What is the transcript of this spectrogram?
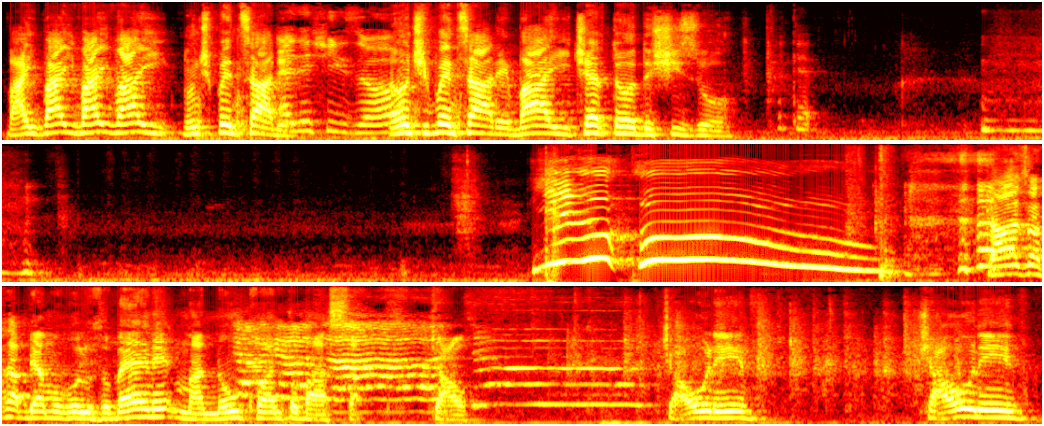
vai, vai, vai, vai. Non ci pensare. deciso? Non ci pensare, vai, certo ho deciso. Yuhu! Casa ti abbiamo voluto bene, ma non quanto basta. Ciao. Ciao. Ciao. Ne.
